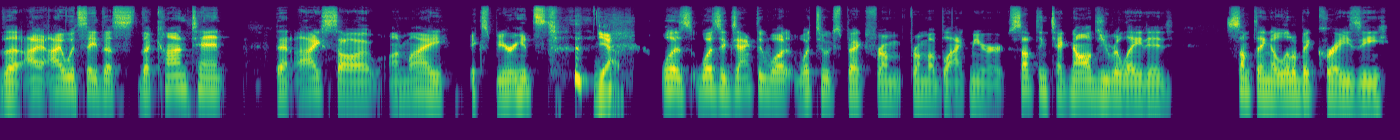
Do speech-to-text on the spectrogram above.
The I I would say the the content that I saw on my experience Yeah. Was was exactly what what to expect from from a Black Mirror. Something technology related, something a little bit crazy,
